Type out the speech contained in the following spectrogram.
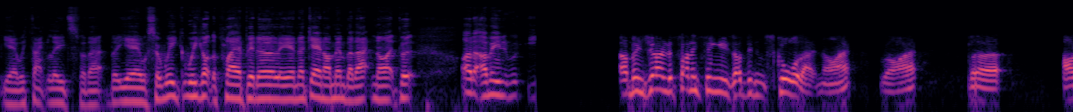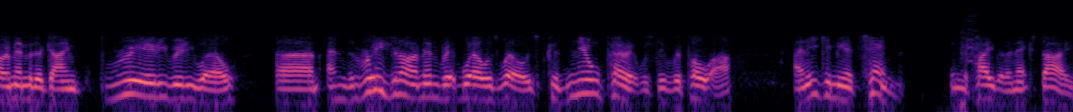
yeah, we thank Leeds for that. But yeah, so we we got to play a bit early, and again, I remember that night. But I, I mean, I mean, Joe, the funny thing is, I didn't score that night, right? But I remember the game really, really well. Um, and the reason I remember it well as well is because Neil Perrott was the reporter, and he gave me a 10 in the paper the next day.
